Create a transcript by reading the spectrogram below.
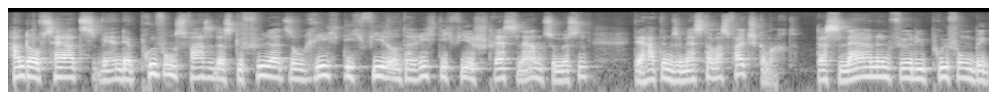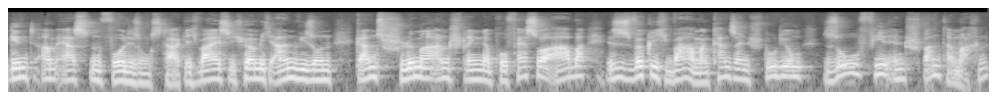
Hand aufs Herz, wer in der Prüfungsphase das Gefühl hat, so richtig viel unter richtig viel Stress lernen zu müssen, der hat im Semester was falsch gemacht. Das Lernen für die Prüfung beginnt am ersten Vorlesungstag. Ich weiß, ich höre mich an wie so ein ganz schlimmer, anstrengender Professor, aber es ist wirklich wahr. Man kann sein Studium so viel entspannter machen,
